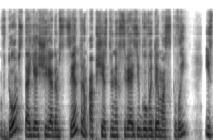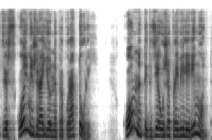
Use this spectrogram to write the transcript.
в дом, стоящий рядом с Центром общественных связей ГУВД Москвы и с Тверской межрайонной прокуратурой. Комнаты, где уже провели ремонт,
